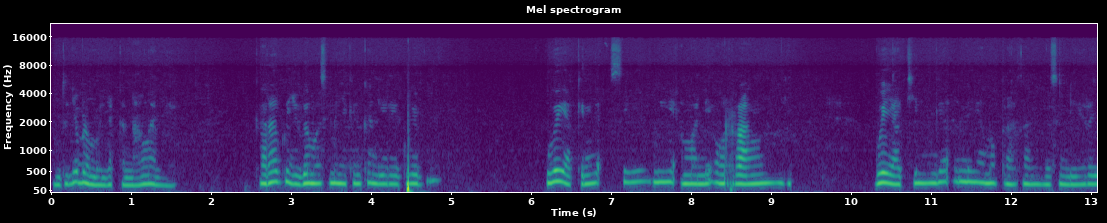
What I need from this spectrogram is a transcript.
tentunya belum banyak kenangan ya. Karena gue juga masih meyakinkan diri gue gue yakin gak sih nih sama nih orang? Gue yakin gak nih sama perasaan gue sendiri?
